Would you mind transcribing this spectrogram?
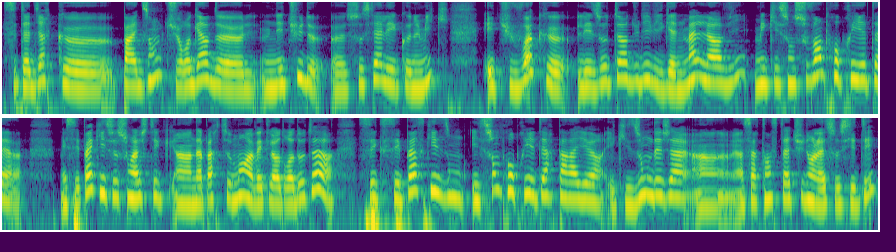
C'est-à-dire que, par exemple, tu regardes euh, une étude sociale et économique, et tu vois que les auteurs du livre, ils gagnent mal leur vie, mais qui sont souvent propriétaires. Mais c'est pas qu'ils se sont achetés un appartement avec leur droit d'auteur, c'est que c'est parce qu'ils ont, ils sont propriétaires par ailleurs, et qu'ils ont déjà un certain statut dans la société,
